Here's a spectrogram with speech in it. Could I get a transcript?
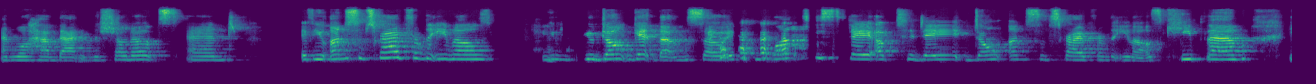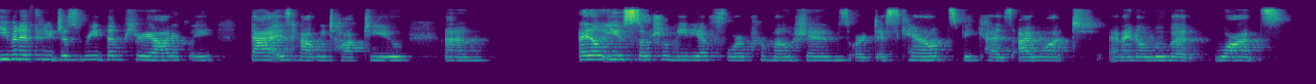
and we'll have that in the show notes. And if you unsubscribe from the emails, you you don't get them. So if you want to stay up to date, don't unsubscribe from the emails. Keep them, even if you just read them periodically. That is how we talk to you. Um, I don't use social media for promotions or discounts because I want, and I know Luba wants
